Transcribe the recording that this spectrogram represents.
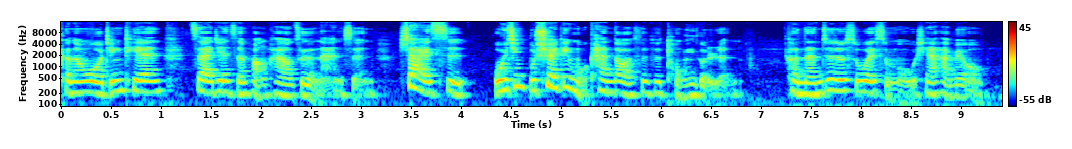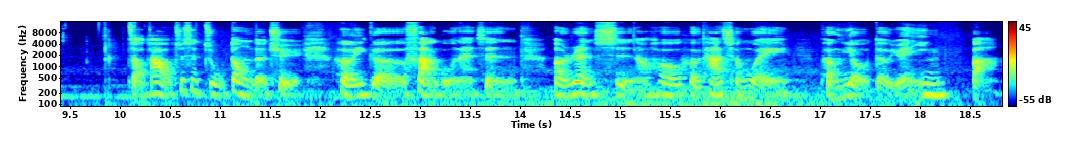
可能我今天在健身房看到这个男生，下一次。我已经不确定我看到的是不是同一个人，可能这就是为什么我现在还没有找到，就是主动的去和一个法国男生呃认识，然后和他成为朋友的原因吧。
